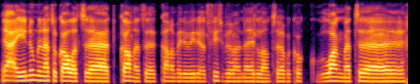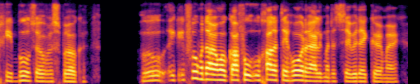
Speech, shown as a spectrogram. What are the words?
Ja, je noemde net ook al het, uh, het kan, het uh, Adviesbureau Nederland. Daar heb ik ook lang met uh, Guy Boels over gesproken. Ik, ik vroeg me daarom ook af, hoe, hoe gaat het tegenwoordig eigenlijk met het CBD-keurmerk?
